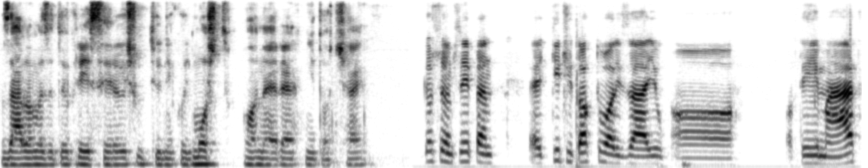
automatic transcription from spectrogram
az államvezetők részéről is úgy tűnik, hogy most van erre nyitottság. Köszönöm szépen, egy kicsit aktualizáljuk a, a témát.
